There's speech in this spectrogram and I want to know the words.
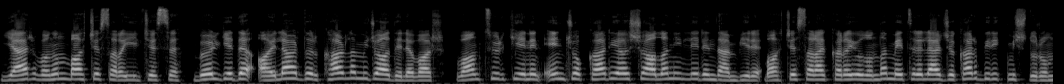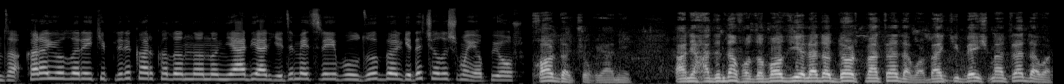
yer Van'ın Bahçesaray ilçesi. Bölgede aylardır karla mücadele var. Van, Türkiye'nin en çok kar yağışı alan illerinden biri. Bahçesaray Karayolu'nda metrelerce kar birikmiş durumda. Karayolları ekipleri kar kalınlığının yer yer 7 metreyi bulduğu bölgede çalışma yapıyor. Kar da çok yani. Yani haddinden fazla. Bazı yerlerde 4 metre de var. Belki 5 metre de var.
